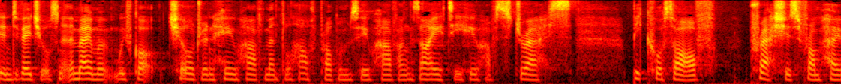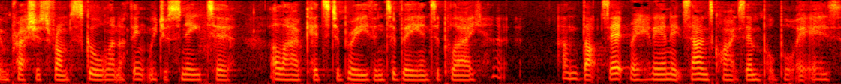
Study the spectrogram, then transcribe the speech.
individuals and at the moment we've got children who have mental health problems who have anxiety who have stress because of pressures from home, pressures from school. And I think we just need to allow kids to breathe and to be and to play. And that's it, really. And it sounds quite simple, but it is.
